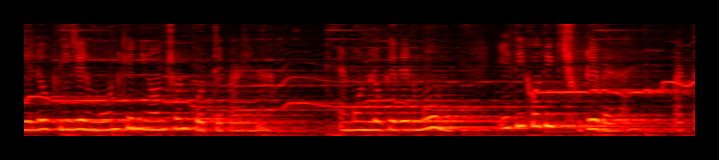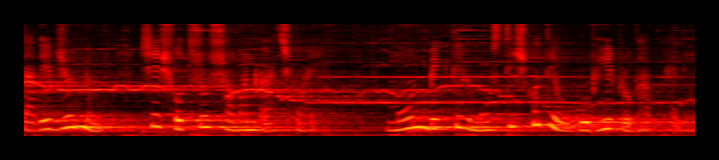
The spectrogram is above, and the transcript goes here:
যে লোক নিজের মনকে নিয়ন্ত্রণ করতে পারে না। এমন লোকেদের মন এদিক ওদিক ছুটে বেড়ায়, আর তাদের জন্য সে শত্রুর সমান কাজ করে। মন ব্যক্তির মস্তিষ্কতেও গভীর প্রভাব ফেলে।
